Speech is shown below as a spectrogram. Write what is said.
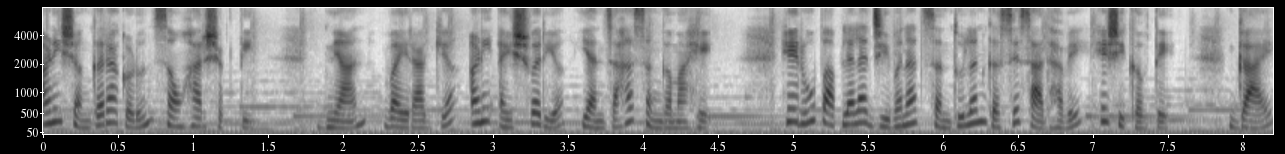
आणि शंकराकडून संहार शक्ती ज्ञान वैराग्य आणि ऐश्वर यांचा हा संगम आहे. हे रूप आपल्याला जीवनात संतुलन कसे साधावे हे शिकवते. गाय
